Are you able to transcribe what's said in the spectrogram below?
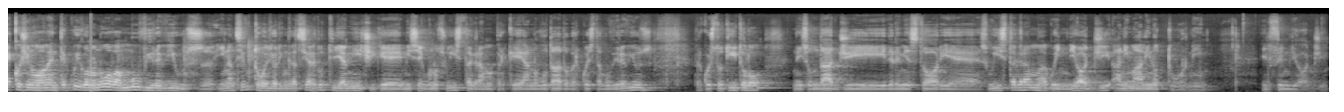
Eccoci nuovamente qui con una nuova movie reviews. Innanzitutto voglio ringraziare tutti gli amici che mi seguono su Instagram perché hanno votato per questa movie reviews, per questo titolo, nei sondaggi delle mie storie su Instagram. Quindi oggi Animali notturni, il film di oggi.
